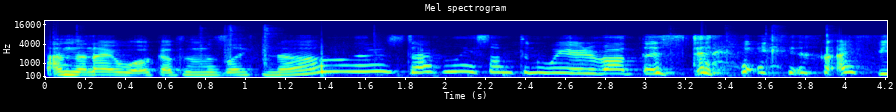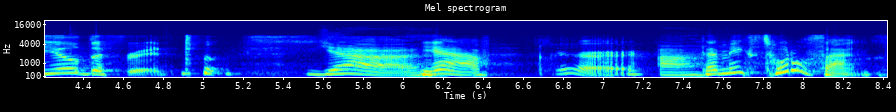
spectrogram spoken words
And then I woke up and was like, no, there's definitely something weird about this day. I feel different. Yeah. yeah, sure. Uh. that makes total sense.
